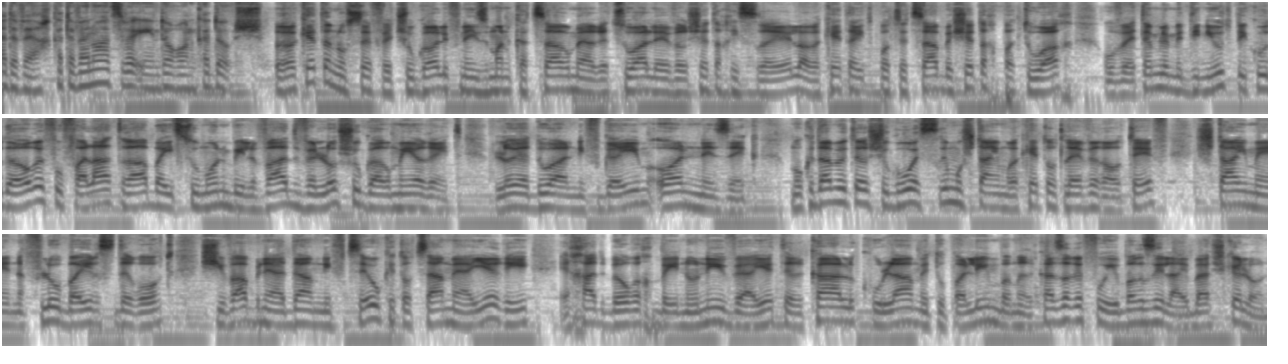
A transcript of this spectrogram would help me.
מדווח כתבנו הצבאי דורון קדוש. רקטה נוספת שוגרה לפני זמן קצר מהרצועה לעבר שטח ישראל, הרקטה התפוצצה בשטח פתוח, ובהתאם למדיניות פיקוד העורף הופעלה התראה ביישומון בלבד ולא שוגר מיירט. לא ידוע על נפגעים או על נזק. מוקדם יותר שוגרו 22 רקטות לעבר העוטף, שתיים מהן נפלו בעיר שדרות, שבעה בני אדם נפצעו כתוצאה מהירי, אחד באורח בינוני והיתר קל, כולם מטופלים במרכז הרפואי ברזילי באשקלון.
